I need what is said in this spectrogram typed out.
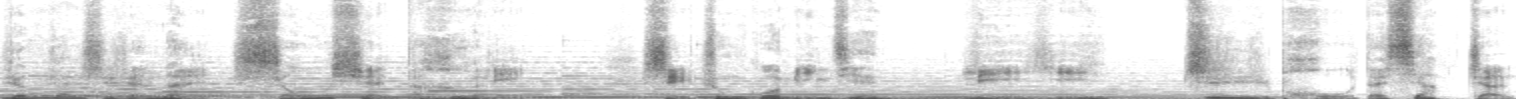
仍然是人们首选的贺礼，是中国民间礼仪质朴的象征。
